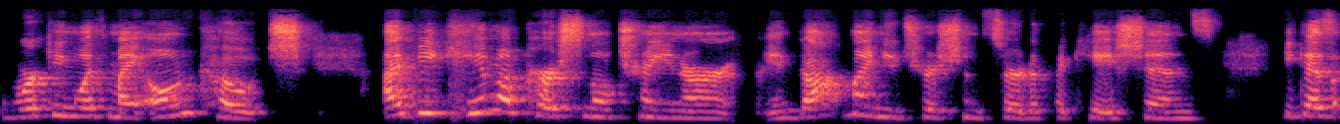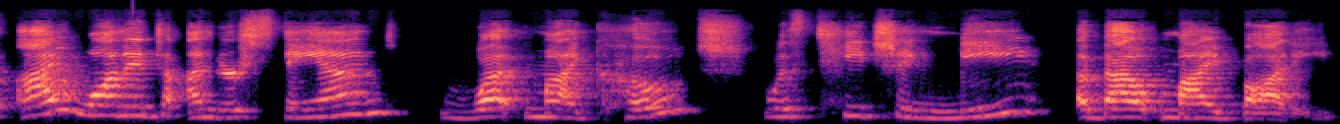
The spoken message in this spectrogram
working with my own coach, I became a personal trainer and got my nutrition certifications because I wanted to understand what my coach was teaching me about my body.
